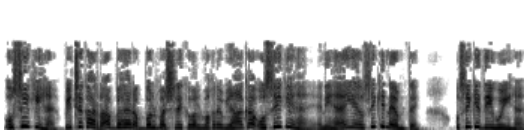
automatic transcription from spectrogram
اسی کی ہے پیچھے کا رب ہے رب المشرق والمغرب، یہاں کا اسی کی ہے یعنی ہے یہ اسی کی نعمتیں، اسی کی دی ہوئی ہیں۔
